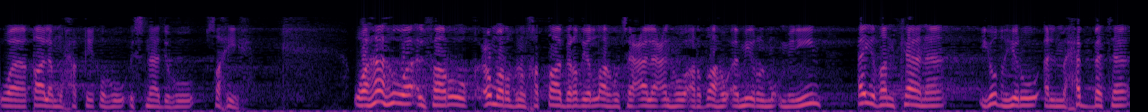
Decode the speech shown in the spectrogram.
وقال محققه إسناده صحيح. وها هو الفاروق عمر بن الخطاب رضي الله تعالى عنه وأرضاه أمير المؤمنين. أيضا كان يظهر المحبة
